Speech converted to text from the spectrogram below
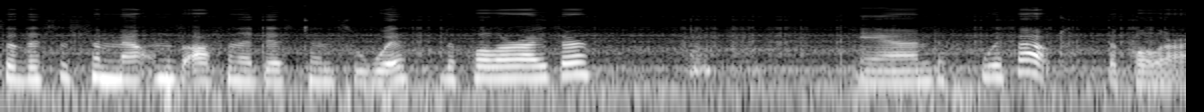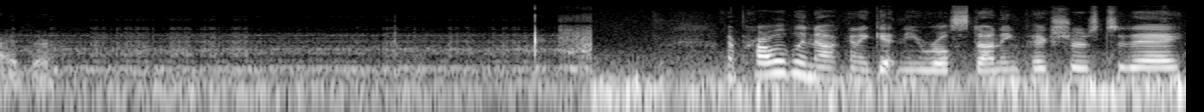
So this is some mountains off in the distance with the polarizer and without the polarizer. I'm probably not going to get any real stunning pictures today.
